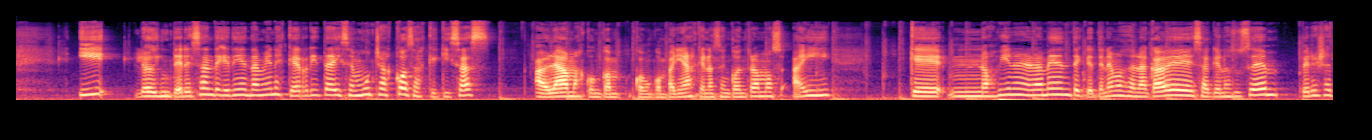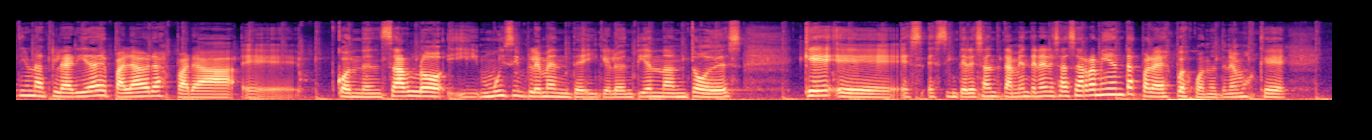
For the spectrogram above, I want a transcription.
Y lo interesante que tiene también es que Rita dice muchas cosas que quizás hablábamos con, con compañeras que nos encontramos ahí, que nos vienen a la mente, que tenemos en la cabeza, que nos suceden, pero ella tiene una claridad de palabras para eh, condensarlo y muy simplemente y que lo entiendan todos que eh, es, es interesante también tener esas herramientas para después cuando tenemos que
